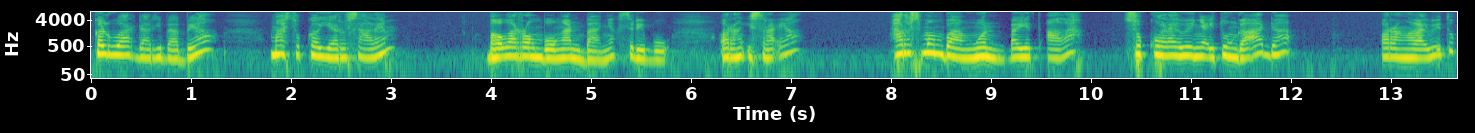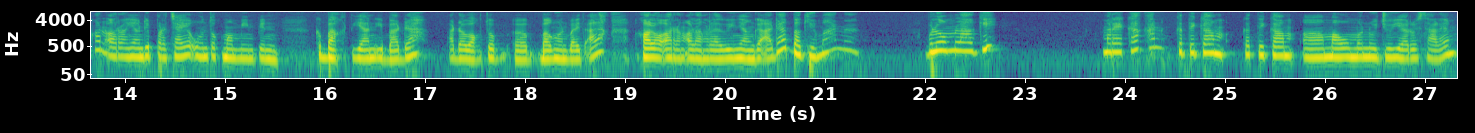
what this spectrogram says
Keluar dari Babel, masuk ke Yerusalem, bawa rombongan banyak seribu orang Israel, harus membangun bait Allah, suku Lewinya itu enggak ada, orang Lewi itu kan orang yang dipercaya untuk memimpin kebaktian ibadah pada waktu e, bangun bait Allah. Kalau orang-orang Lewinya nggak ada bagaimana? Belum lagi mereka kan ketika ketika e, mau menuju Yerusalem,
